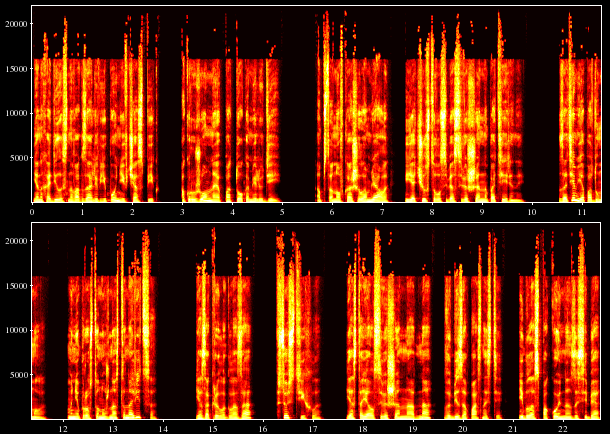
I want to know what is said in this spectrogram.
я находилась на вокзале в Японии в час пик, окруженная потоками людей. Обстановка ошеломляла, и я чувствовал себя совершенно потерянной. Затем я подумала, мне просто нужно остановиться. Я закрыла глаза, все стихло. Я стояла совершенно одна, в безопасности, и была спокойна за себя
